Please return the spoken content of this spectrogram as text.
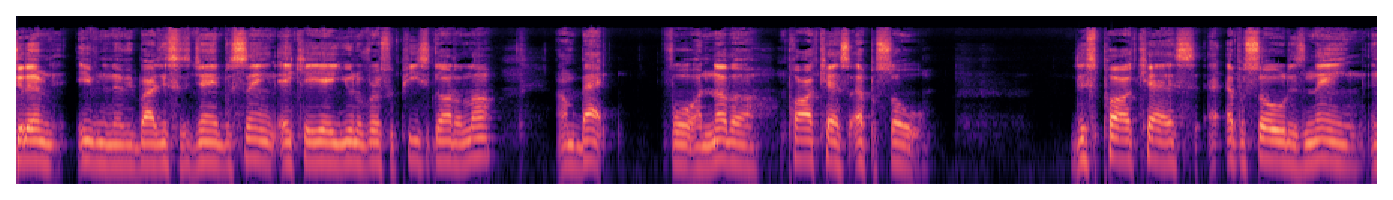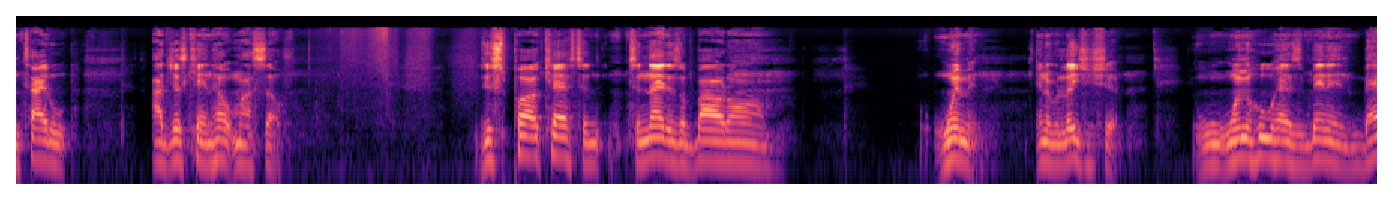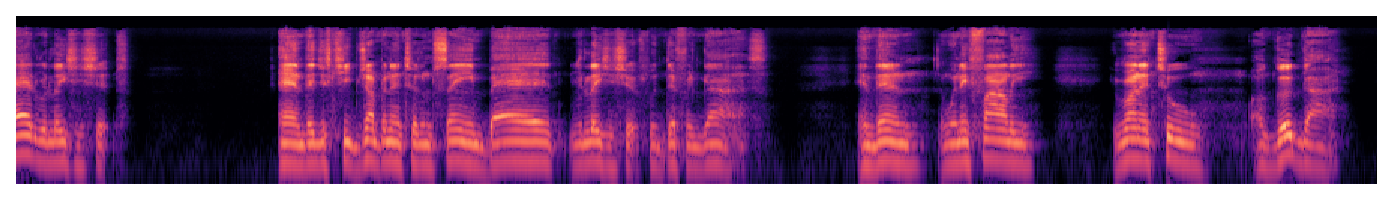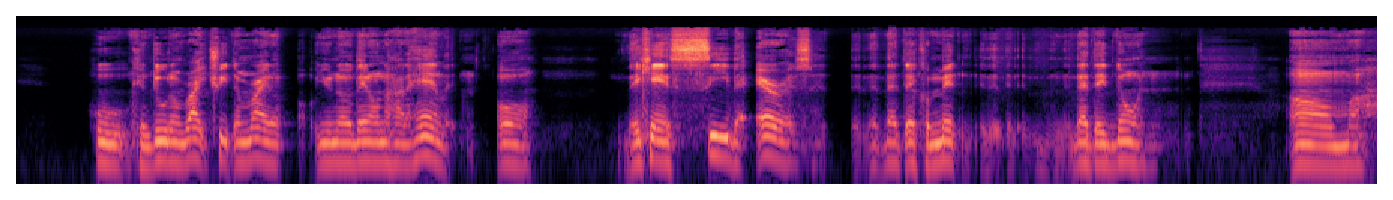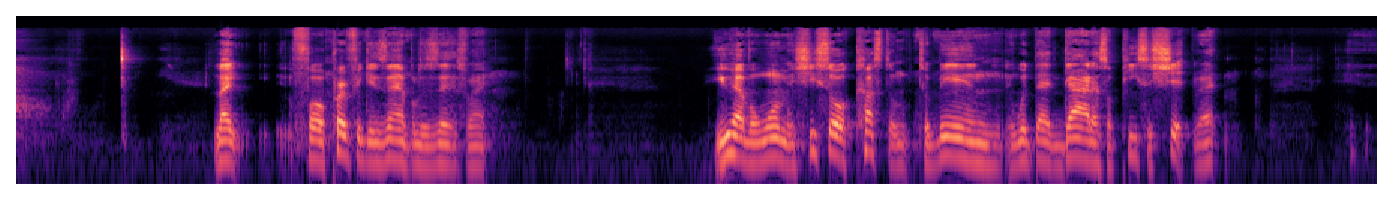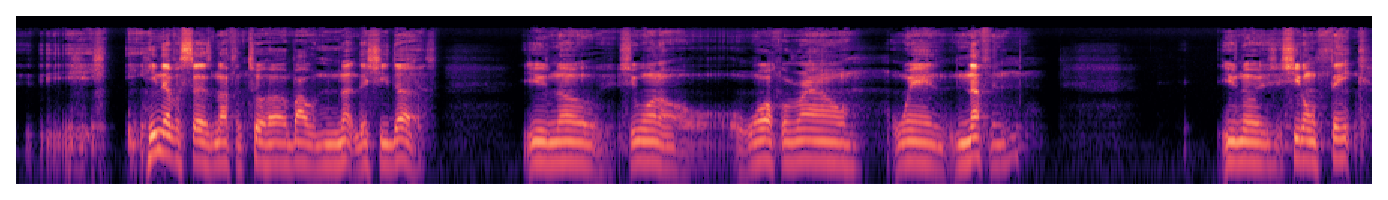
Good evening, everybody. This is James Lesane, aka Universal Peace God Allah. I'm back for another podcast episode. This podcast episode is named entitled I Just Can't Help Myself. This podcast to, tonight is about um women in a relationship. Women who has been in bad relationships and they just keep jumping into them same bad relationships with different guys. And then when they finally run into a good guy who can do them right, treat them right, you know, they don't know how to handle it. Or they can't see the errors that they're committing, that they're doing. Um, like for a perfect example is this, right? You have a woman, she's so accustomed to being with that guy that's a piece of shit, right? He, he never says nothing to her about nothing that she does. You know, she wanna walk around wearing nothing. You know, she don't think.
